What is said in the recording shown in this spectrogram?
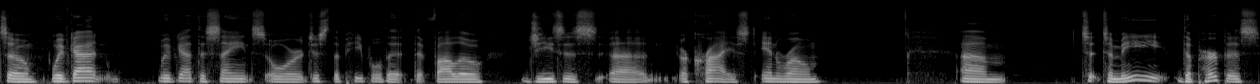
so we've got we've got the saints or just the people that that follow Jesus uh, or Christ in Rome. Um, to to me, the purpose.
